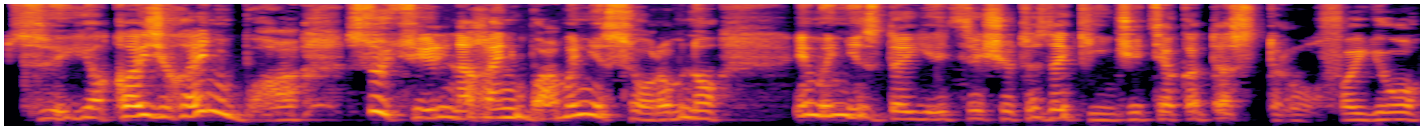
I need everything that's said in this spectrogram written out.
Це якась ганьба, суцільна ганьба, мені соромно, і мені здається, що це закінчиться катастрофою.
